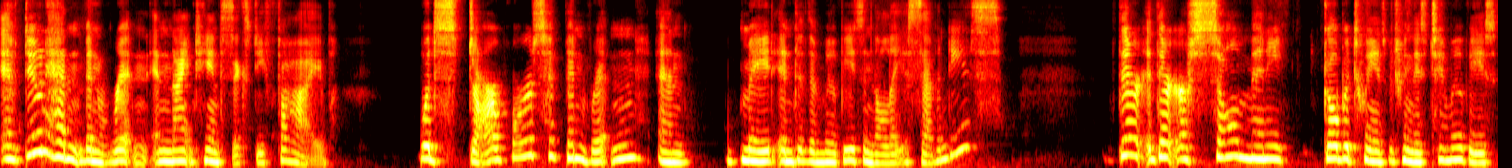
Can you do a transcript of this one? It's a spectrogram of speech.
if Dune hadn't been written in 1965, would Star Wars have been written and made into the movies in the late 70s. There there are so many go-betweens between these two movies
